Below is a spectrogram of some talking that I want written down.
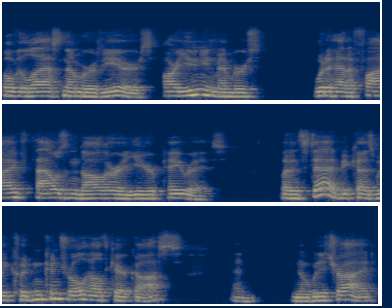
over the last number of years, our union members would have had a $5,000 a year pay raise. But instead, because we couldn't control healthcare costs and nobody tried,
